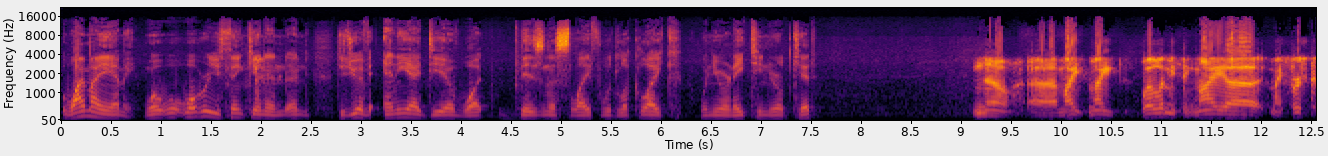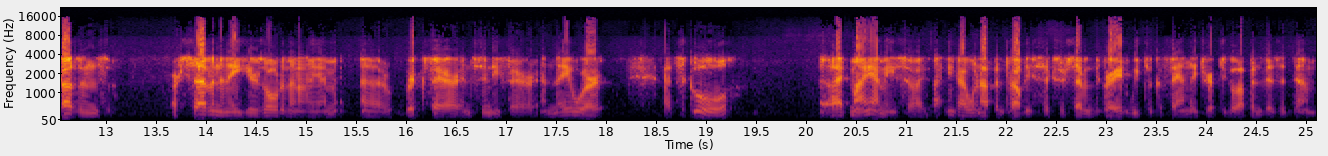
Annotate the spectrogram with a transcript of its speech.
Why Miami? What, what were you thinking? And, and did you have any idea what business life would look like when you were an 18 year old kid? No, uh, my my. Well, let me think. My uh, my first cousins are seven and eight years older than I am. Uh, Rick Fair and Cindy Fair, and they were at school at Miami. So I, I think I went up in probably sixth or seventh grade. We took a family trip to go up and visit them,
